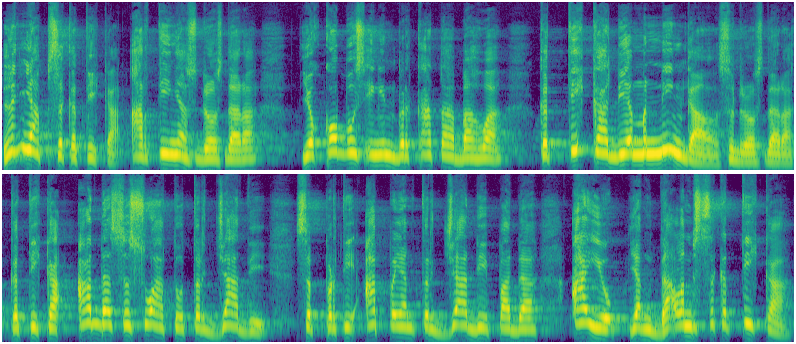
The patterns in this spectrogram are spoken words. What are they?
lenyap seketika. Artinya saudara-saudara, Yakobus ingin berkata bahwa ketika dia meninggal, saudara-saudara, ketika ada sesuatu terjadi seperti apa yang terjadi pada Ayub yang dalam seketika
